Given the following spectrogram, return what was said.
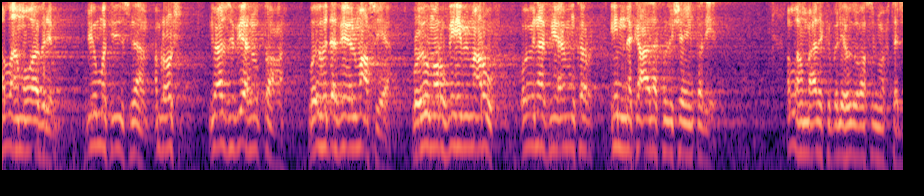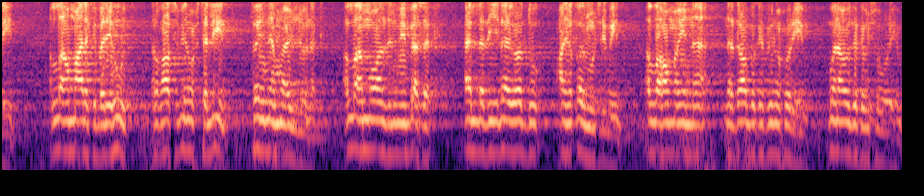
اللهم وابرم لأمة الإسلام أمر رشد. يعز فيه أهل الطاعة ويهدى فيه المعصية ويؤمر فيه بالمعروف وينهى فيه عن المنكر إنك على كل شيء قدير. اللهم عليك باليهود الغاصبين المحتلين اللهم عليك باليهود الغاصبين المحتلين فإنهم يعجزونك. اللهم وانزل من بأسك الذي لا يرد عن القوم المجرمين. اللهم إنا ندعو بك في نحورهم ونعوذ بك من شرورهم.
